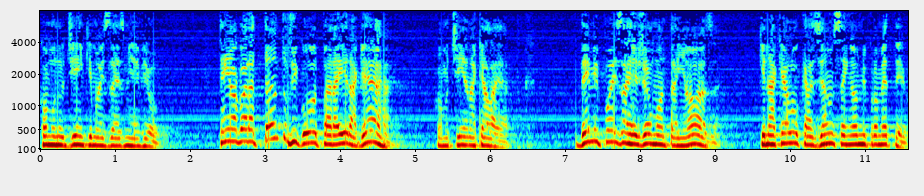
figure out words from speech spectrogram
como no dia em que Moisés me enviou. Tenho agora tanto vigor para ir à guerra como tinha naquela época. Dê-me, pois, a região montanhosa que naquela ocasião o Senhor me prometeu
